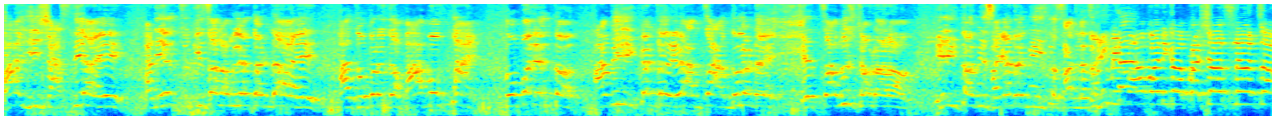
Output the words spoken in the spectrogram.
हा ही शास्ती आहे आणि हे चुकीचा लावलेला दंड आहे हा जोपर्यंत माफ होत नाही तोपर्यंत आम्ही इकडनं हे आमचं आंदोलन आहे हे चालूच ठेवणार आहोत. हे इथं आम्ही सगळ्यांना मी इथं सांगत तुम्ही महापालिका प्रशासनाचा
